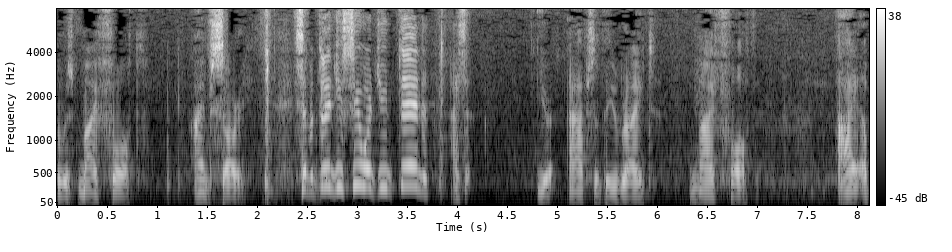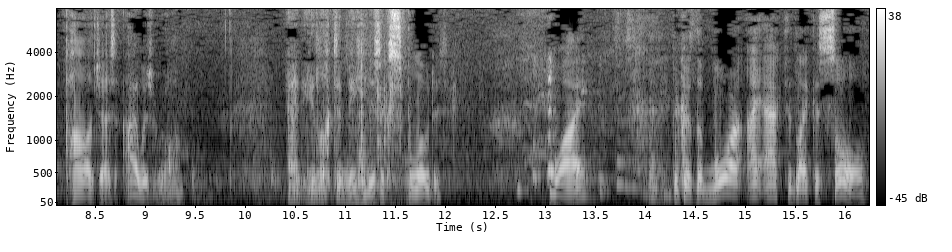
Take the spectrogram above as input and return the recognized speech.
It was my fault. I'm sorry." He said, "But did you see what you did?" I said, "You're absolutely right. My fault. I apologize. I was wrong." And he looked at me. He just exploded. Why? Because the more I acted like a soul,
